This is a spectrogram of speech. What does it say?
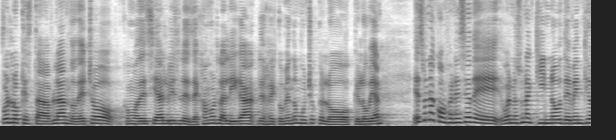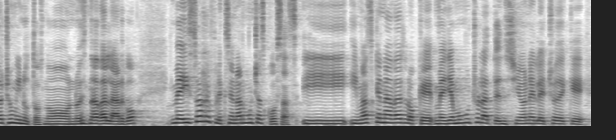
pues lo que está hablando. De hecho, como decía Luis, les dejamos la liga, les recomiendo mucho que lo, que lo vean. Es una conferencia de, bueno, es una keynote de 28 minutos, no, no es nada largo. Me hizo reflexionar muchas cosas y, y más que nada es lo que me llamó mucho la atención el hecho de que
